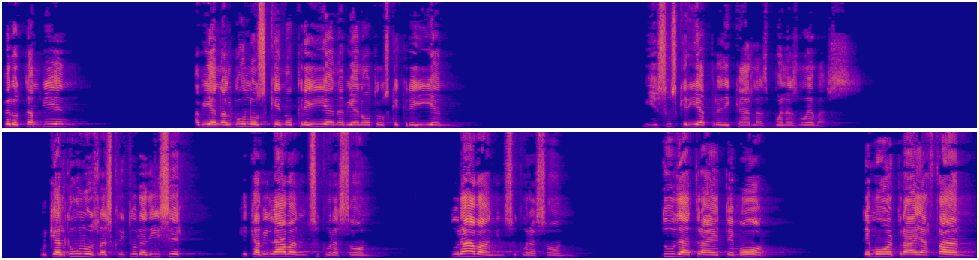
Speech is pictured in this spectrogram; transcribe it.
pero también habían algunos que no creían, habían otros que creían. Y Jesús quería predicar las buenas nuevas. Porque algunos, la escritura dice, que cavilaban en su corazón duraban en su corazón. Duda trae temor, temor trae afán,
